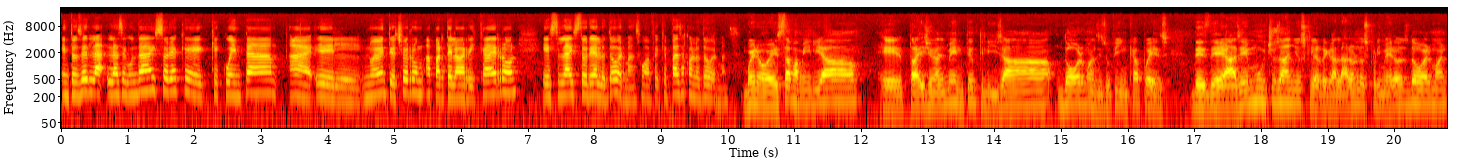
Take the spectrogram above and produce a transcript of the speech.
Entonces, la, segunda historia que, cuenta ah, el 928 Rum, aparte de la barrica de ron, es la historia de los Dobermans. Juanfe, ¿qué pasa con los Dobermans? Bueno, esta familia eh, tradicionalmente utiliza Dobermans en su finca, pues desde hace muchos años que le regalaron los primeros Doberman,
